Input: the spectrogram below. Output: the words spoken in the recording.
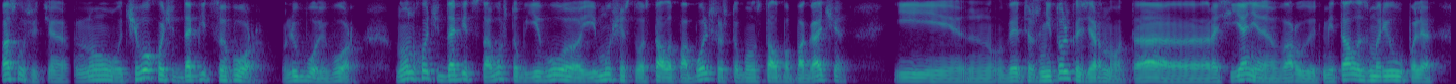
Послушайте, ну, чего хочет добиться вор, любой вор? Ну, он хочет добиться того, чтобы его имущество стало побольше, чтобы он стал побогаче. И ну, это же не только зерно. Да? Россияне воруют металл из Мариуполя, Э,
